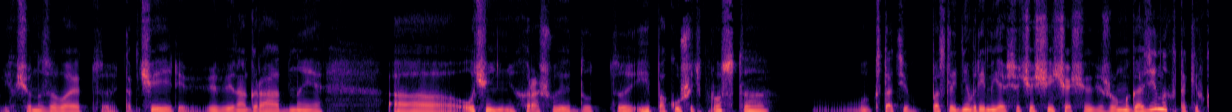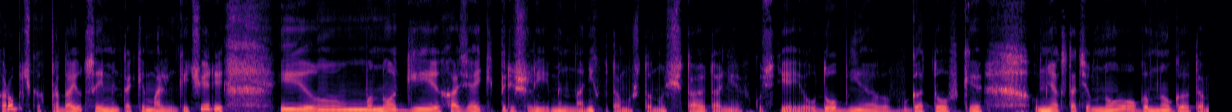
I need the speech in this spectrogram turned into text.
их еще называют э, там черри, виноградные, а, очень хорошо идут и покушать просто кстати, в последнее время я все чаще и чаще вижу в магазинах, в таких коробочках продаются именно такие маленькие черри. И многие хозяйки перешли именно на них, потому что ну, считают они вкуснее, удобнее в готовке. У меня, кстати, много-много, там,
